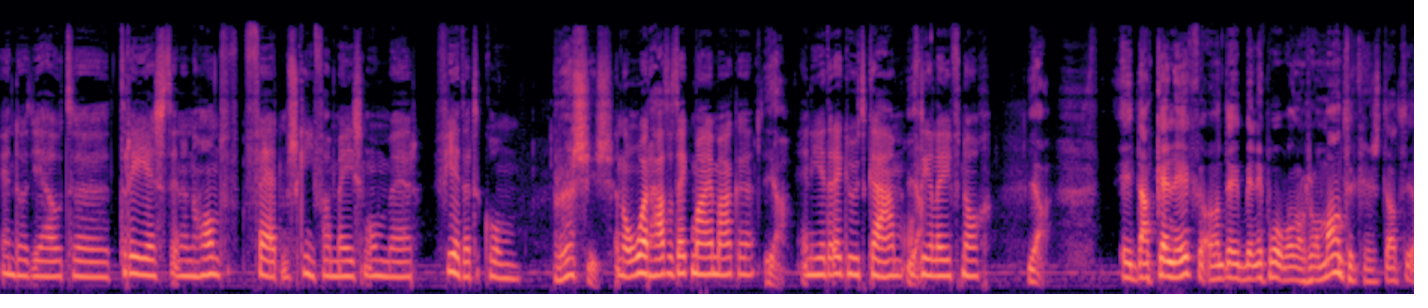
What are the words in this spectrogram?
En dat jou te treest in een handvet misschien van mensen om weer verder te komen. Precies. Een oor had het ik mij maken. Ja. En hier direct uit kwam, of die leeft nog. Ja. Eh, dan ken ik, want ik ben ik wel een romanticus. Dat, uh,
